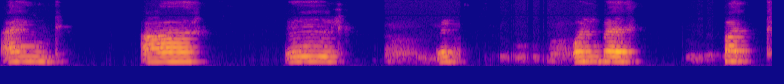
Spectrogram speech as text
ஐந்து ஆறு ஏழு எட்டு ஒன்பது பத்து.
